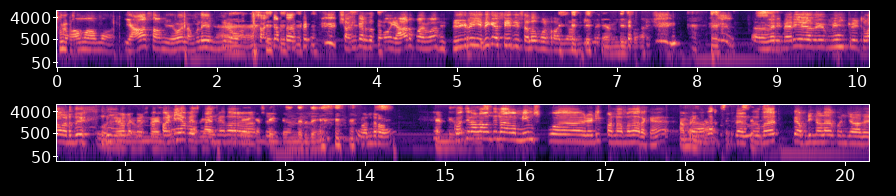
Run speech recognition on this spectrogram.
ரொம்ப- ஆமா ஆமா. யார் சாமியவா நம்மளே மிஞ்சிடுவோம். சங்கர் சார். சங்கர் சத்தம் யார் பாயமா இதுக்கு இதுக்கே சிஜி செலவு பண்றாங்க. கண்டிப்பா. அது மாதிரி நிறைய மீன் கிரியேட் எல்லாம் வருது. பண்ணியா பேசினா வந்துருது. வந்துரும். கொஞ்ச நாளா வந்து நாங்க மீம்ஸ் ரெடி பண்ணாம தான் இருக்கேன். ஒர்க் அப்படின்னால கொஞ்சம் அது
